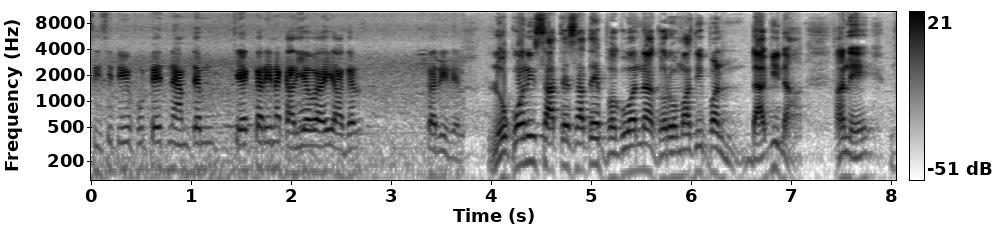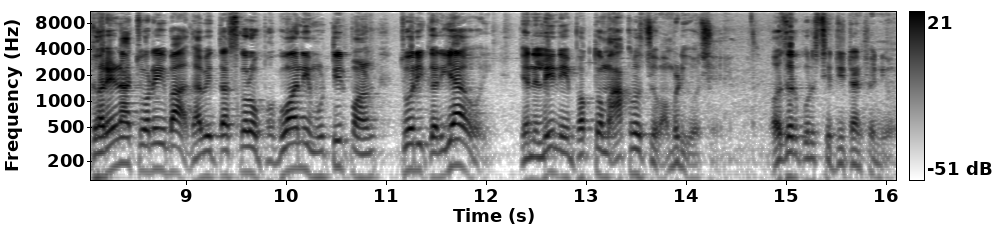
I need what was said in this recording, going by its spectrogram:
સીસીટીવી ફૂટેજને આમ તેમ ચેક કરીને કાર્યવાહી આગળ કરી રહેલા. લોકોની સાથે સાથે ભગવાનના ઘરોમાંથી પણ દાગીના અને ઘરેણા ચોરી બાદ હવે તસ્કરો ભગવાનની મૂર્તિ પણ ચોરી કર્યા હોય, જેને લઈને ભક્તોમાં આક્રોશ જોવા મળ્યો છે. અઝરપુર રિટર્ન ટેન્ફેન્યુ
